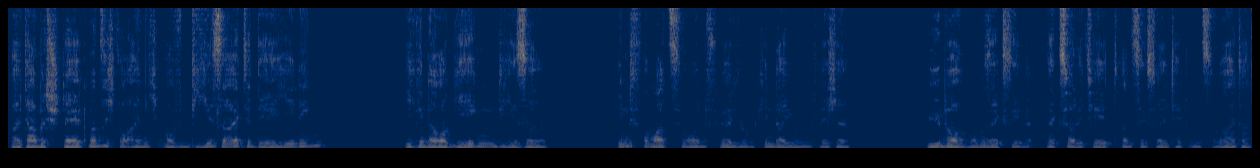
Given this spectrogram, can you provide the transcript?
Weil damit stellt man sich doch eigentlich auf die Seite derjenigen, die genau gegen diese Informationen für Kinder, Jugendliche über Homosexualität, Transsexualität und so weiter,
